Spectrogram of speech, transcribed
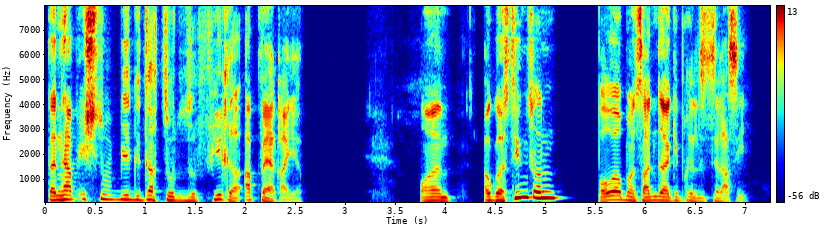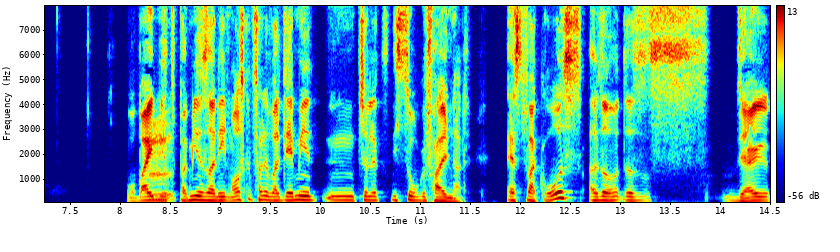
dann habe ich so mir gedacht, so so vierer Abwehrreihe. Und Augustinsson, Bauer, Mosander, Gabriel Selassie. Wobei Mhm. jetzt bei mir Sané rausgefallen, weil der mir mh, zuletzt nicht so gefallen hat. Er ist zwar groß, also das ist der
